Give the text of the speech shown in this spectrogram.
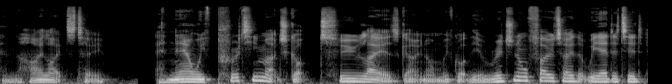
and the highlights too. And now we've pretty much got two layers going on. We've got the original photo that we edited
